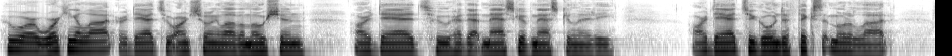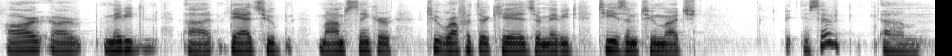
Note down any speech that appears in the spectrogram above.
who are working a lot, or dads who aren't showing a lot of emotion, or dads who have that mask of masculinity, or dads who go into fix it mode a lot, or, or maybe uh, dads who moms think are too rough with their kids or maybe tease them too much. Instead of um,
